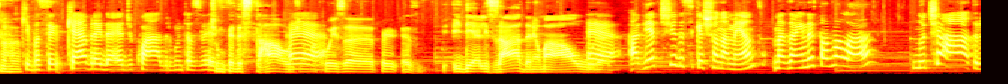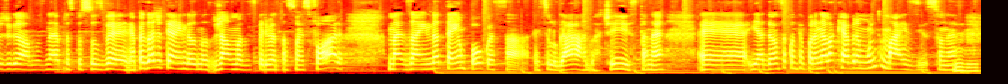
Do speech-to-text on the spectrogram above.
Uhum. Que você quebra a ideia de quadro muitas vezes. Tinha um pedestal, é. uma coisa é, idealizada, né? Uma aura. É, havia tido esse questionamento, mas ainda estava lá no teatro, digamos, né, para as pessoas verem. Apesar de ter ainda já umas experimentações fora, mas ainda tem um pouco essa, esse lugar do artista, né? É, e a dança contemporânea ela quebra muito mais isso, né? Uhum.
